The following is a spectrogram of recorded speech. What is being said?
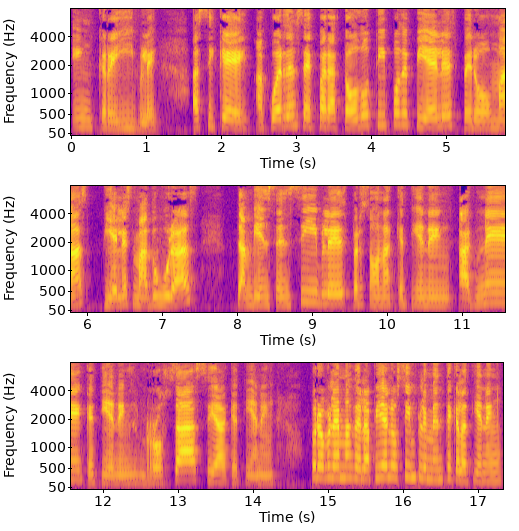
increíble. Así que acuérdense, para todo tipo de pieles, pero más pieles maduras, también sensibles, personas que tienen acné, que tienen rosácea, que tienen problemas de la piel o simplemente que la tienen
